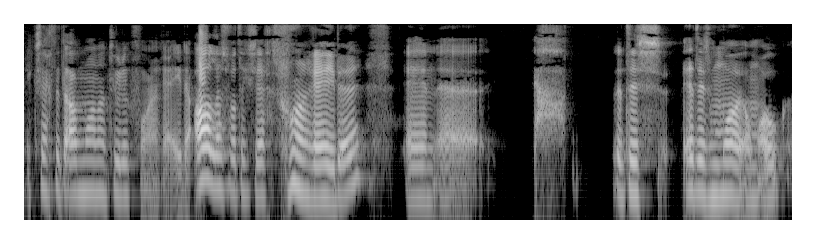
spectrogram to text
ik zeg dit allemaal natuurlijk voor een reden. Alles wat ik zeg is voor een reden. En ja, het, is, het is mooi om ook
